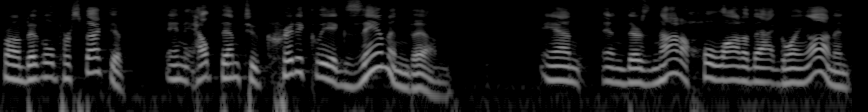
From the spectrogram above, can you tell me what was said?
from a biblical perspective and help them to critically examine them. And and there's not a whole lot of that going on. And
